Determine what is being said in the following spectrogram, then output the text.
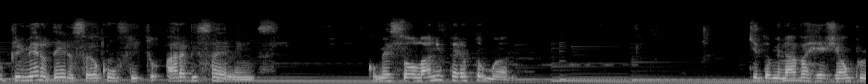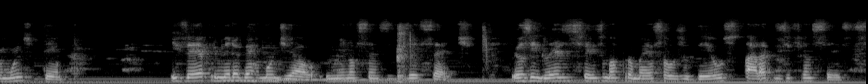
O primeiro deles foi o conflito árabe-israelense. Começou lá no Império Otomano, que dominava a região por muito tempo. E veio a Primeira Guerra Mundial, em 1917. E os ingleses fez uma promessa aos judeus, árabes e franceses.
